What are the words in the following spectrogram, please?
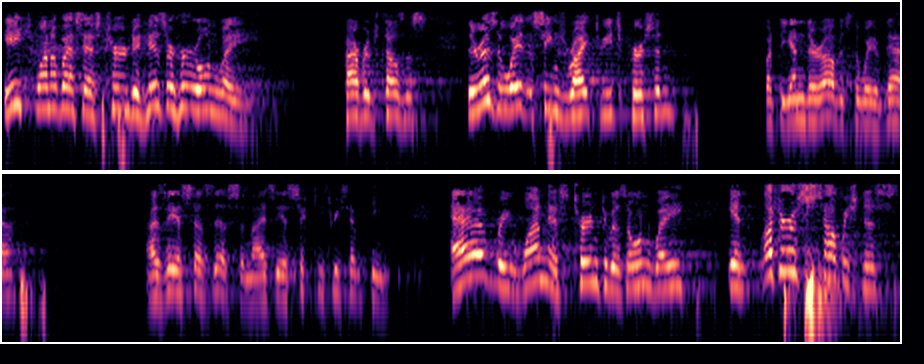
Each one of us has turned to his or her own way. Proverbs tells us, there is a way that seems right to each person, but the end thereof is the way of death. Isaiah says this in Isaiah 63:17. Everyone has turned to his own way in utter selfishness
